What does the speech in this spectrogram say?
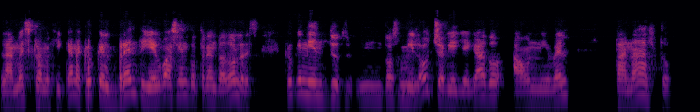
la mezcla mexicana. Creo que el Brent llegó a 130 dólares. Creo que ni en 2008 había llegado a un nivel tan alto.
